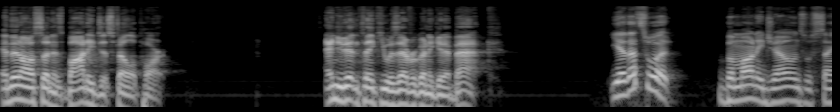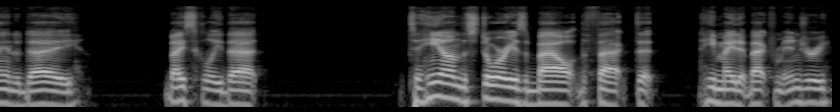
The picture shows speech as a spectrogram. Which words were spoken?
And then all of a sudden, his body just fell apart. And you didn't think he was ever going to get it back. Yeah, that's what Bomani Jones was saying today. Basically, that to him, the story is about the fact that he made it back from injury.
